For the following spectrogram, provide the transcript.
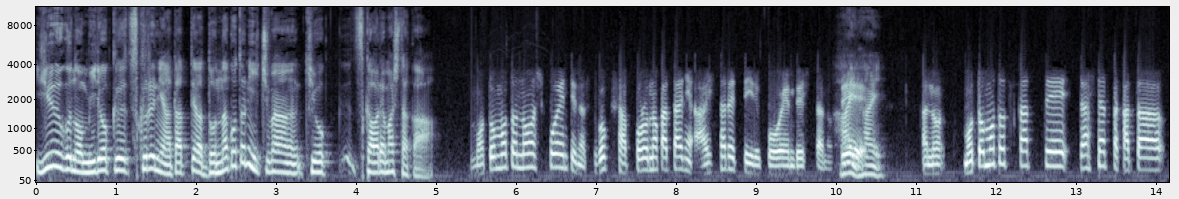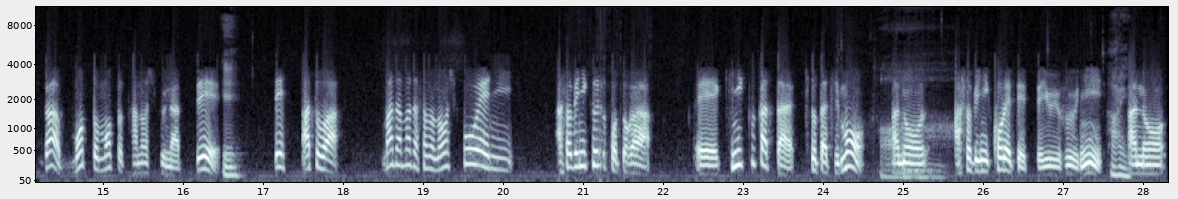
遊具の魅力作るにあたってはどんなことに一番気を使われましたか？もともと農師公園っていうのはすごく札幌の方に愛されている公園でしたので、はいはい、あのもともと使ってらっしゃった方がもっともっと楽しくなってであとはまだまだその農師公園に遊びに来ることが、えー、来にくかった人たちもあの遊びに来れてっていうふうに、はい、あの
